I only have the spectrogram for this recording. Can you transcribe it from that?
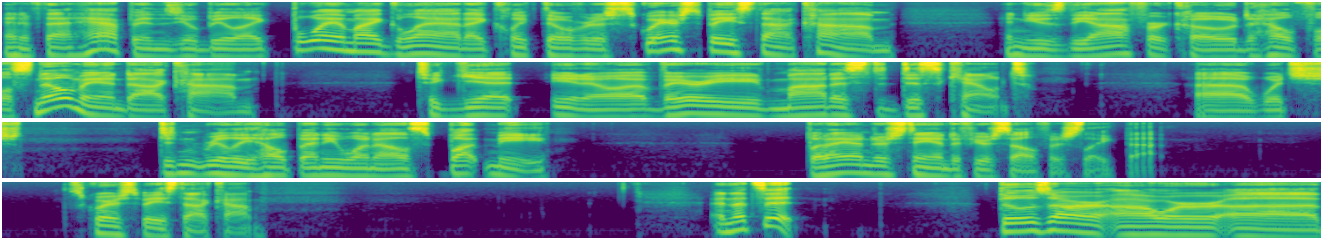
And if that happens, you'll be like, boy, am I glad I clicked over to squarespace.com and use the offer code helpfulsnowman.com to get, you know, a very modest discount, uh, which didn't really help anyone else but me. But I understand if you're selfish like that. Squarespace.com. And that's it. Those are our uh,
